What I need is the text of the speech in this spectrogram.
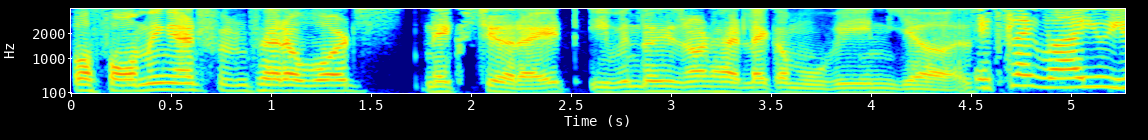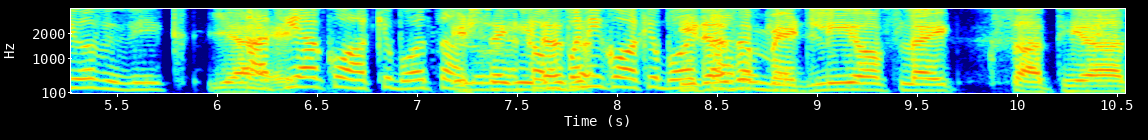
performing at Filmfare Awards next year, right? Even though he's not had like a movie in years. It's like why are you here, Vivek? Yeah. Satya it, ko aake saal It's like he does a, he does a medley of like Satya,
